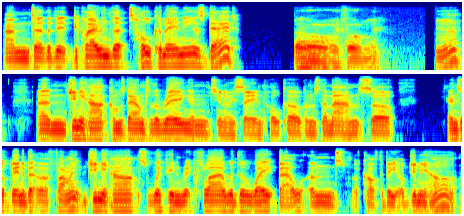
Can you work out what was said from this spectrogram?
and uh, they're de- declaring that Hulkamania is dead. Oh, if only. Yeah. And Jimmy Hart comes down to the ring and, you know, he's saying Hulk Hogan's the man. So ends up being a bit of a fight. Jimmy Hart's whipping Ric Flair with the weight belt. And, of course, they beat up Jimmy Hart.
